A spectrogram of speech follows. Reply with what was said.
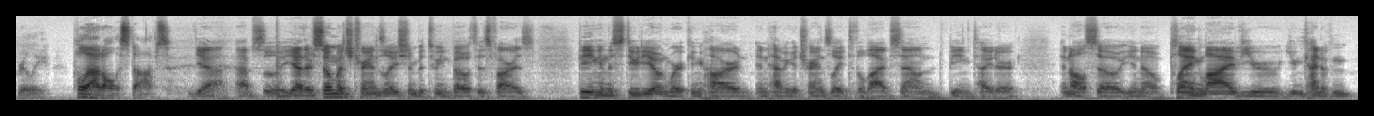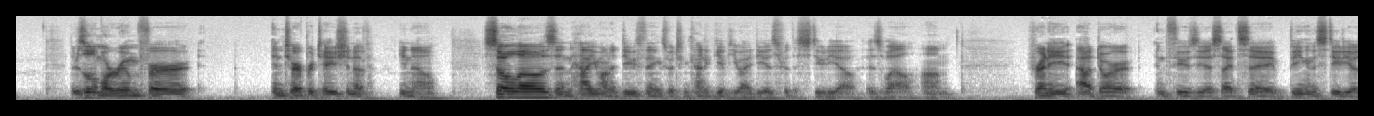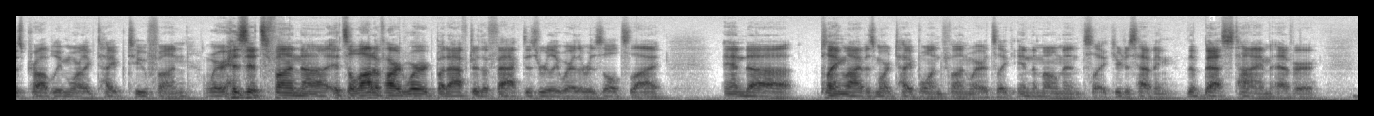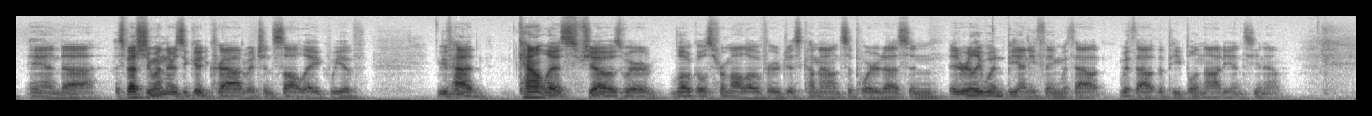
really pull out all the stops. Yeah, absolutely. Yeah, there's so much translation between both as far as being in the studio and working hard and having it translate to the live sound being tighter. And also, you know, playing live you you can kind of there's a little more room for interpretation of, you know, solos and how you want to do things which can kind of give you ideas for the studio as well. Um, for any outdoor enthusiasts, I'd say being in the studio is probably more like type two fun, whereas it's fun. Uh, it's a lot of hard work, but after the fact is really where the results lie. And uh, playing live is more type one fun, where it's like in the moment, like you're just having the best time ever. And uh, especially when there's a good crowd, which in Salt Lake we have, we've had countless shows where locals from all over just come out and supported us, and it really wouldn't be anything without without the people in the audience, you know.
